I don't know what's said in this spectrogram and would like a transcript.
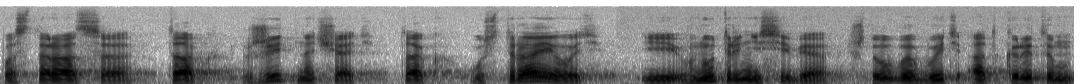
постараться так жить начать, так устраивать и внутренне себя, чтобы быть открытым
